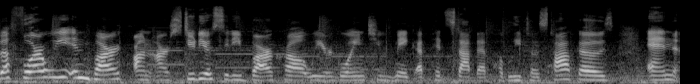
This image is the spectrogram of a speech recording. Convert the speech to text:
Before we embark on our Studio City bar crawl, we are going to make a pit stop at Pablitos Tacos and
